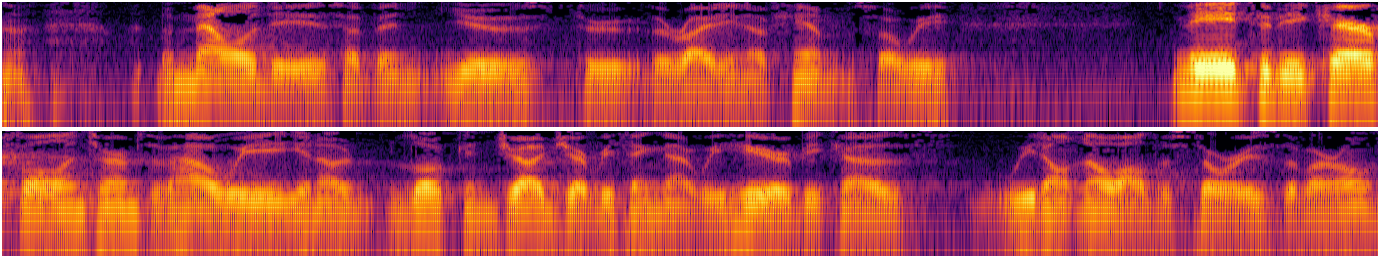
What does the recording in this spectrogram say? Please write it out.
the melodies have been used through the writing of hymns. So we need to be careful in terms of how we, you know, look and judge everything that we hear because we don't know all the stories of our own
